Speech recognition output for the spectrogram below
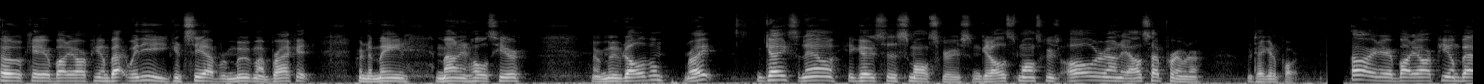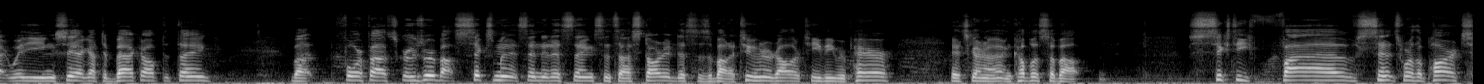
Okay everybody, RP, I'm back with you. You can see I've removed my bracket from the main mounting holes here. I removed all of them, right? Okay, so now it goes to the small screws. And get all the small screws all around the outside perimeter. We'll take it apart. Alright everybody, RP, I'm back with you. You can see I got the back off the thing. About four or five screws. We're about six minutes into this thing since I started. This is about a $200 TV repair. It's going to encompass about 65 cents worth of parts.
